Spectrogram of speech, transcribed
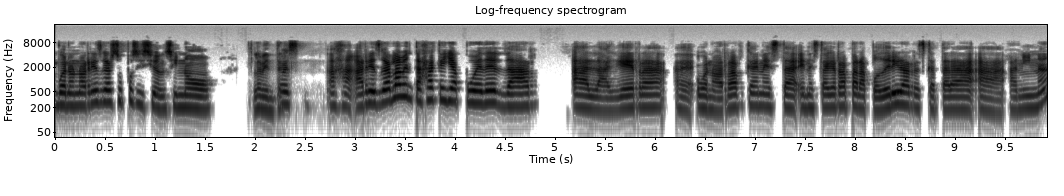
bueno, no arriesgar su posición, sino La ventaja. pues, ajá, arriesgar la ventaja que ella puede dar a la guerra, eh, bueno, a Ravka en esta, en esta guerra para poder ir a rescatar a, a, a Nina.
